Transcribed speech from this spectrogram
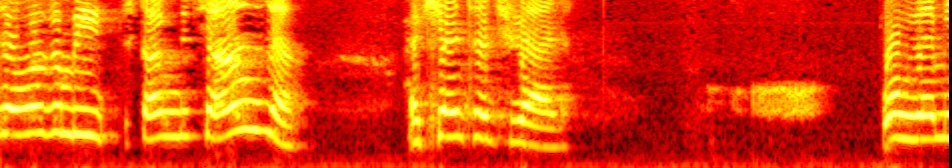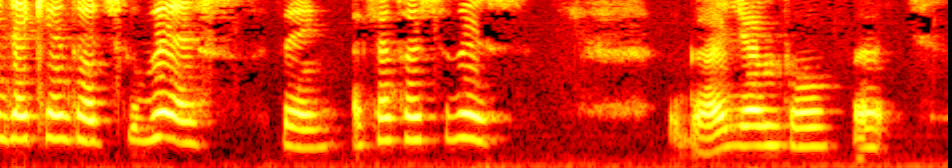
Okay, so we're gonna be starting the challenge now. I can't touch that. Oh, that means I can't touch this thing. I can't touch this. I gotta jump over it.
